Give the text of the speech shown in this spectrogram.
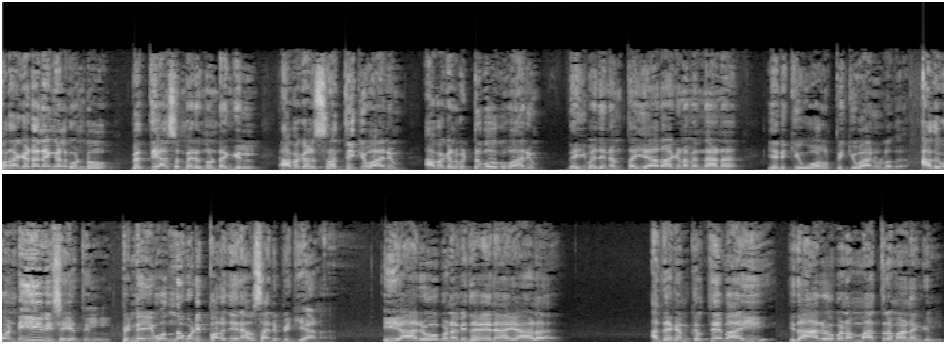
പ്രകടനങ്ങൾ കൊണ്ടോ വ്യത്യാസം വരുന്നുണ്ടെങ്കിൽ അവകൾ ശ്രദ്ധിക്കുവാനും അവകൾ വിട്ടുപോകുവാനും ദൈവജനം തയ്യാറാകണമെന്നാണ് എനിക്ക് ഓർപ്പിക്കുവാനുള്ളത്. അതുകൊണ്ട് ഈ വിഷയത്തിൽ പിന്നെയും ഒന്നുകൂടി പറഞ്ഞ് ഞാൻ അവസാനിപ്പിക്കുകയാണ്. ഈ ആരോപണ വിധേയനായ ആൾ അദ്ദേഹം കൃത്യമായി ഇത് ആരോപണം മാത്രമാണെങ്കിൽ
